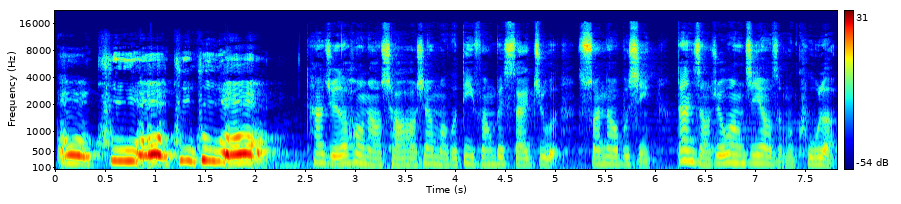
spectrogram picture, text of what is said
哦，哭哦，哭哭哦。他觉得后脑勺好像某个地方被塞住了，酸到不行，但早就忘记要怎么哭了。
